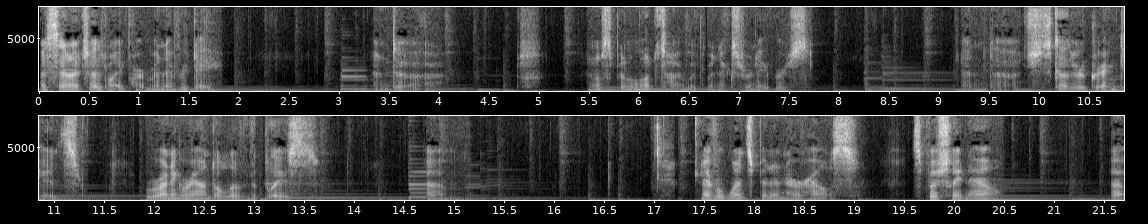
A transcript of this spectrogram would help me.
I sanitize my apartment every day. And, uh, I don't spend a lot of time with my next door neighbors. And uh, she's got her grandkids running around all over the place. Um, never once been in her house, especially now. Uh,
